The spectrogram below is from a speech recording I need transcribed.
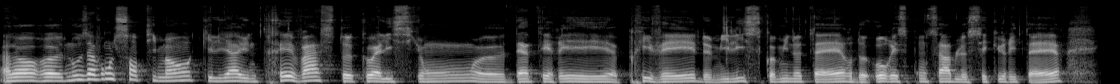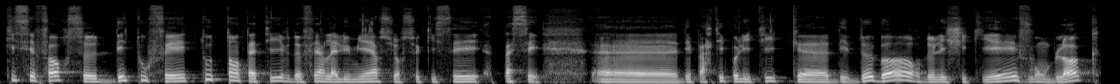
Alors, euh, nous avons le sentiment qu'il y a une très vaste coalition euh, d'intérêts privés, de milices communautaires, de hauts responsables sécuritaires qui s'efforcent d'étouffer toute tentative de faire la lumière sur ce qui s'est passé. Euh, des partis politiques des deux bords de l'échiquier font bloc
